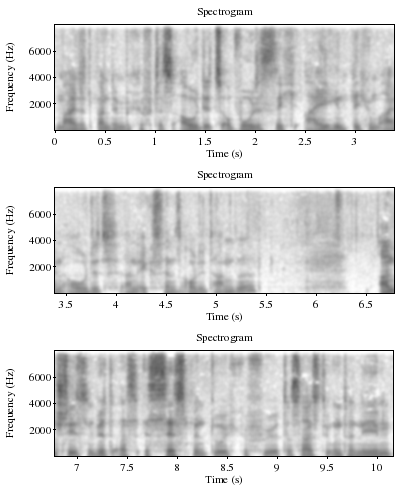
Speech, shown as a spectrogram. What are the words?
meidet man den Begriff des Audits, obwohl es sich eigentlich um ein Audit, ein externes Audit handelt. Anschließend wird das Assessment durchgeführt, das heißt, die Unternehmen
